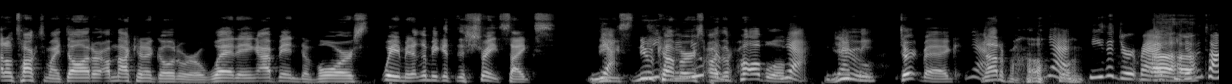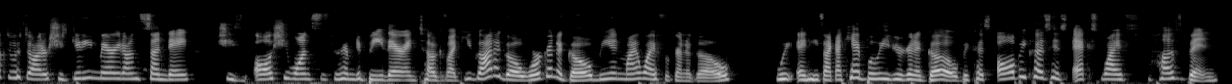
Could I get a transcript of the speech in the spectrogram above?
I don't talk to my daughter. I'm not going to go to her wedding. I've been divorced. Wait a minute. Let me get this straight, Sykes. Yeah, These the- the newcomers are the problem. Yeah, exactly. You, dirtbag, Yeah. not a problem. Yeah, he's a dirtbag. He Uh-huh. doesn't talk to his daughter. She's getting married on Sunday. She's all she wants is for him to be there. And Tug's like, "You gotta go. We're gonna go. Me and my wife are gonna go." We and he's like, "I can't believe you're gonna go because all because his ex-wife's husband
